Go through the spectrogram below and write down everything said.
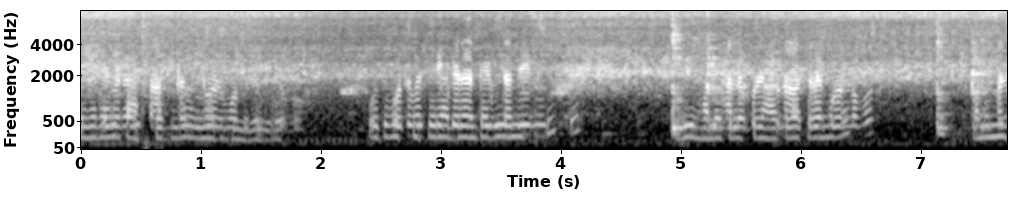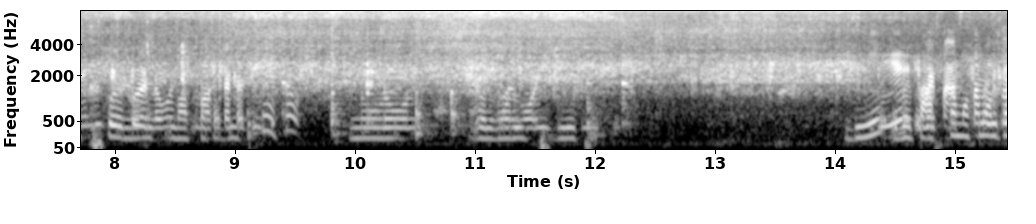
এবারে আমি পাস্তাগুলো এর মধ্যে দিয়ে দেবো। প্রথমে ডিমটা দিয়ে নিচ্ছি। দিয়ে ভালো করে নেব। মানে মানে মিক্স করে নেব। মশলাটা দিয়েছি তো? নুন গোলমরিচ দিয়েছি। দিয়ে এবার পাস্তা মশলা যেটা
